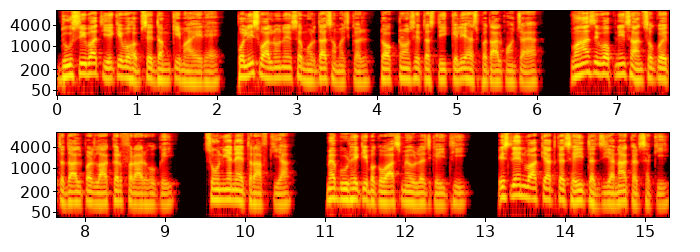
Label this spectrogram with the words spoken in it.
दूसरी बात यह कि वो हब से दम की माहिर है। पुलिस वालों ने उसे मुर्दा समझकर डॉक्टरों से तस्दीक के लिए अस्पताल पहुँचाया। वहाँ से वो अपनी सांसों को इतदाल पर लाकर फरार हो गई। सोनिया ने एतराफ़ किया। मैं बूढ़े की बकवास में उलझ गई थी, इसलिए इन वाक्यात का सही तजिया ना कर सकी।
